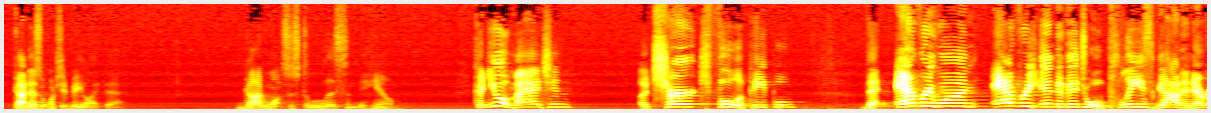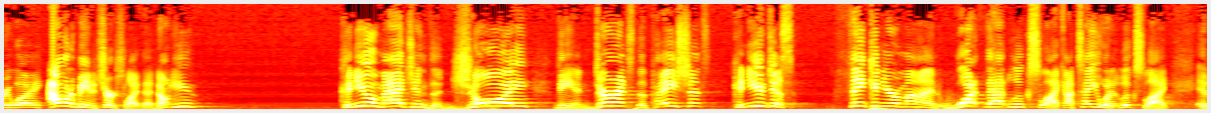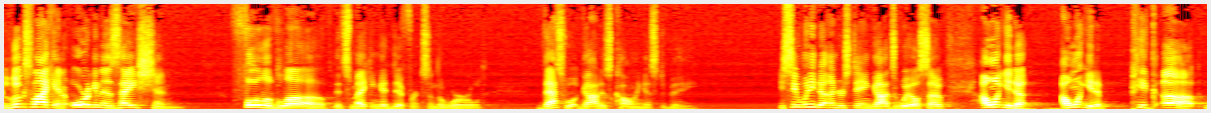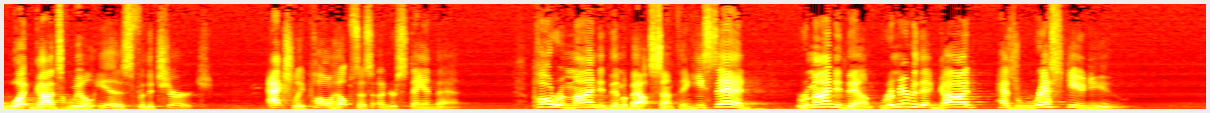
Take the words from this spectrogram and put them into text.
God doesn't want you to be like that. God wants us to listen to Him. Can you imagine a church full of people that everyone, every individual please God in every way? I want to be in a church like that, don't you? Can you imagine the joy, the endurance, the patience? Can you just think in your mind what that looks like? I'll tell you what it looks like. It looks like an organization full of love that's making a difference in the world. That's what God is calling us to be. You see, we need to understand God's will. So I want you to, I want you to pick up what God's will is for the church. Actually, Paul helps us understand that. Paul reminded them about something. He said, reminded them, remember that God has rescued you.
